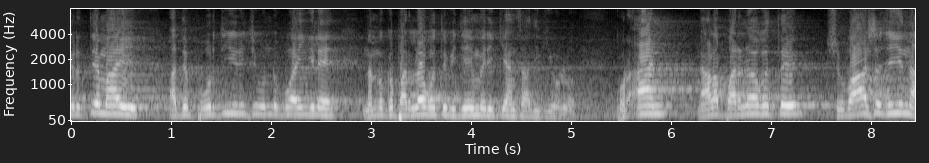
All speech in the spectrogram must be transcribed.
കൃത്യമായി അത് പൂർത്തീകരിച്ചു കൊണ്ടുപോയെങ്കിലേ നമുക്ക് പരലോകത്ത് വിജയം വരിക്കാൻ സാധിക്കുകയുള്ളൂ. ഖുർആൻ നാളെ പരലോകത്ത് ശുപാർശ ചെയ്യുന്ന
